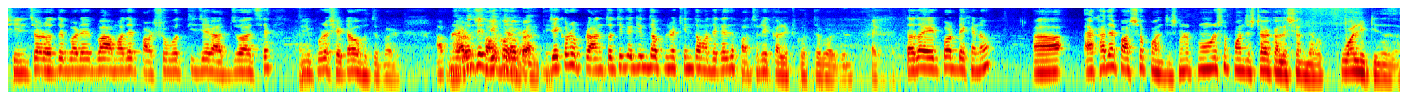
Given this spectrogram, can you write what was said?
শিলচর হতে পারে বা আমাদের পার্শ্ববর্তী যে রাজ্য আছে ত্রিপুরা সেটাও হতে পারে। আপনার যে কোনো প্রান্তে। যে কোনো প্রান্ত। থেকে কিন্তু আপনারা কিন্তু আমাদের কাছে পাথরে কালেক্ট করতে পারবেন। দাদা এরপর দেখে নাও এক হাজার পাঁচশো পঞ্চাশ মানে পনেরোশো পঞ্চাশ টাকা কালেকশন দেখো কোয়ালিটি দাদা।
